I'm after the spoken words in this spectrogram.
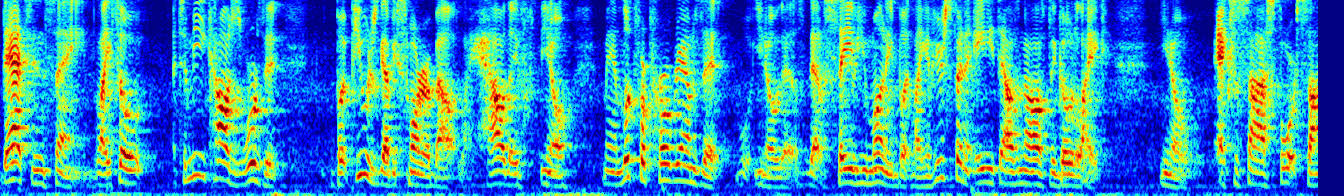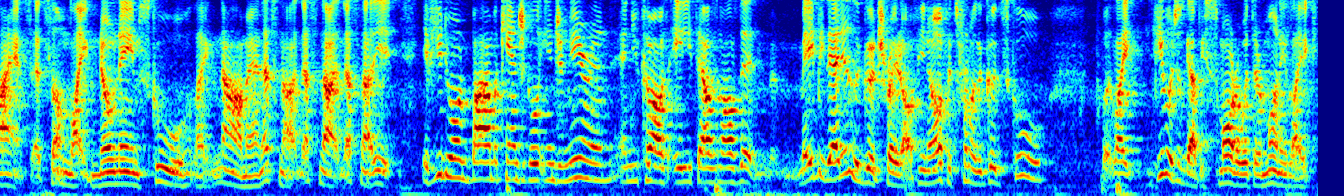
that's insane. Like so to me, college is worth it but people just got to be smarter about like how they you know man look for programs that you know that that'll save you money but like if you're spending $80000 to go to like you know exercise sports science at some like no name school like nah man that's not that's not that's not it if you're doing biomechanical engineering and you come out with $80000 that maybe that is a good trade-off you know if it's from a good school but like people just got to be smarter with their money like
